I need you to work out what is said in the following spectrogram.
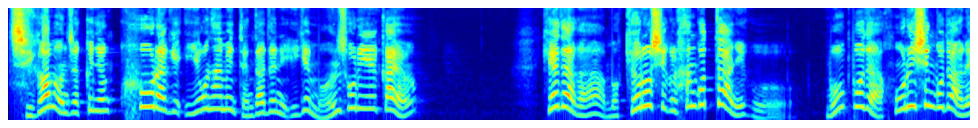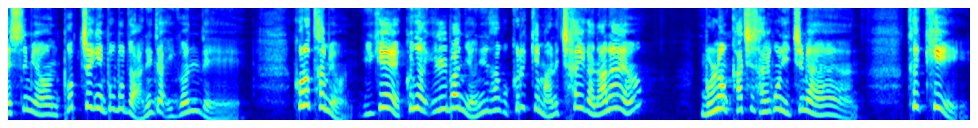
지가 먼저 그냥 쿨하게 이혼하면 된다더니 이게 뭔 소리일까요? 게다가 뭐 결혼식을 한 것도 아니고 무엇보다 혼인신고도 안 했으면 법적인 부부도 아니다 이건데 그렇다면 이게 그냥 일반 연인하고 그렇게 많이 차이가 나나요? 물론 같이 살고는 있지만 특히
